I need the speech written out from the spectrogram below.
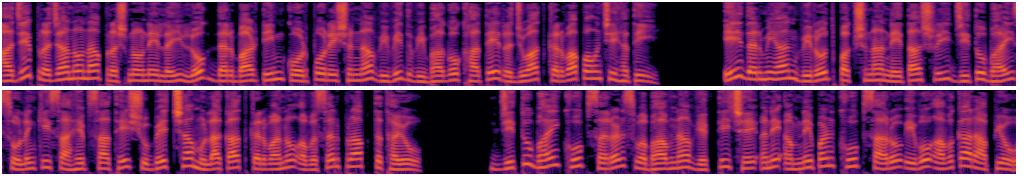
આજે પ્રજાનોના પ્રશ્નોને લઈ લોક દરબાર ટીમ કોર્પોરેશનના વિવિધ વિભાગો ખાતે રજૂઆત કરવા પહોંચી હતી. એ દરમિયાન વિરોધ પક્ષના નેતા શ્રી જીતુભાઈ સોલંકી સાહેબ સાથે શુભેચ્છા મુલાકાત કરવાનો અવસર પ્રાપ્ત થયો. જીતુભાઈ ખૂબ સરળ સ્વભાવના વ્યક્તિ છે અને અમને પણ ખૂબ સારો એવો આવકાર આપ્યો.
